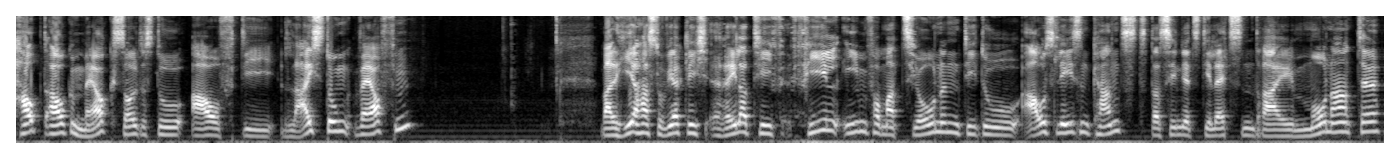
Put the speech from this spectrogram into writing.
Hauptaugenmerk solltest du auf die Leistung werfen weil hier hast du wirklich relativ viel Informationen, die du auslesen kannst. Das sind jetzt die letzten drei Monate.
